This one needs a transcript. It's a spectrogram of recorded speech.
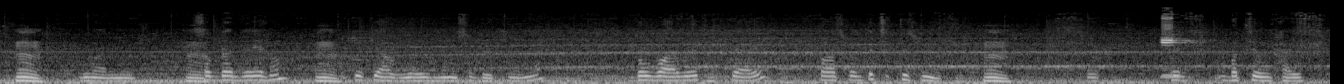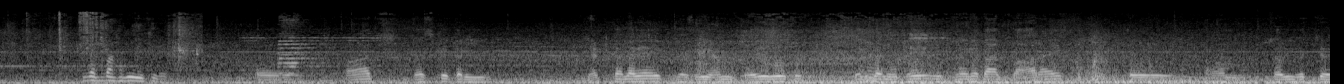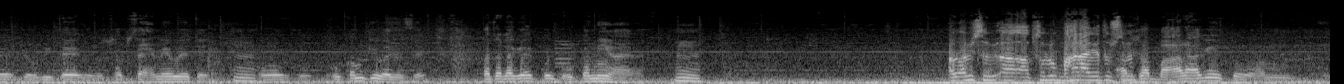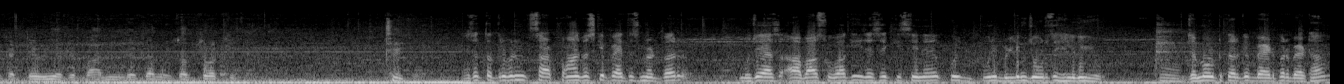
दिमाग में। सब डर गए हम। कि क्या हुआ ये हमने सब देखी हमने दो बार वे झटके आए। पाँच बज के छत्तीस मिनट में तो फिर बच्चे उठाए। जब बाहर निकले। और पाँच दस के करीब झटका लगा जैसे हम सोए हुए थे। एकदम उठे उठने के बाद बाहर आए। तो हम सभी बच्चे जो भी थे वो सब सहमे हुए थे। और भूकंप की वजह से पता लगा कोई भूकंप ही आया। है अब अभी सब आप सब लोग बाहर आ गए तो समय सब बाहर आ गए तो हम इकट्ठे हुए फिर बाद में देखा तो सब सुरक्षित है। ठीक। ऐसा तकरीबन सा- पाँच बज के पैंतीस मिनट पर मुझे ऐसा आवाज़ हुआ कि जैसे किसी ने कोई पूरी बिल्डिंग ज़ोर से हिल गई हो। जब मैं उठ करके बेड पर बैठा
